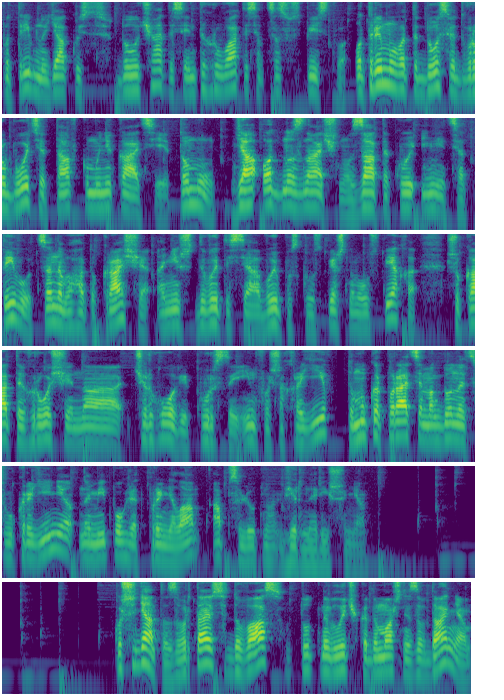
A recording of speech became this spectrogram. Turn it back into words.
потрібно якось долучатися, інтегруватися в це суспільство, отримувати досвід в роботі та в комунікації. Тому я однозначно за таку ініціативу. Це набагато краще, аніж дивитися випуски успішного успіха, шукати гроші на чергові курси інфошахраїв. Тому корпорація Макдональдс в Україні, на мій погляд, прийняла абсолютно вірне рішення. Кошенята, звертаюся до вас. Тут невеличке домашнє завдання.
